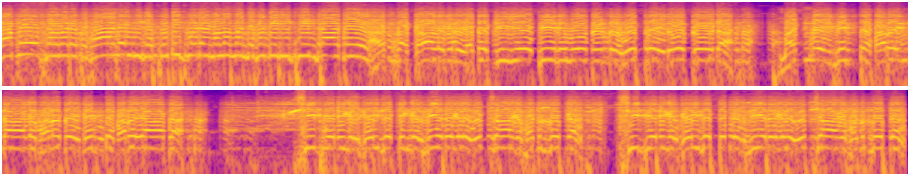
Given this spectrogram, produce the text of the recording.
ரமேஷ் அவரது காலை மிக துடிப்புடன் நலம் வந்து கொண்டிருக்கின்றது அந்த காலையில் அடக்கியே தீருவோம் என்ற ஒற்றை நோக்கோட மண்ணை மறைந்தாலும் மனதை விட்டு மறையாத சீட்டியடிகள் கைதட்டுங்கள் வீரர்களை உற்சாகப்படுத்துங்கள். சீட்டியடிகள் கைதட்டுங்கள் வீரர்களை உற்சாகப்படுத்துங்கள்.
